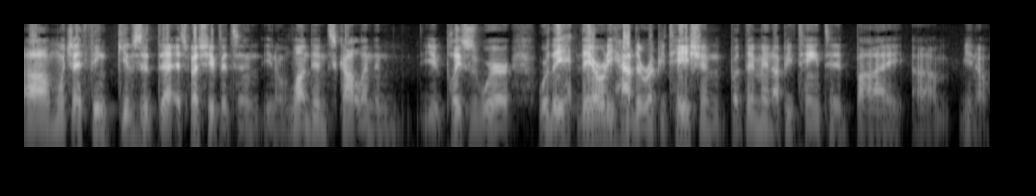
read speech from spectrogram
um, which I think gives it that, especially if it's in you know London, Scotland, and places where where they they already have their reputation, but they may not be tainted by um, you know.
